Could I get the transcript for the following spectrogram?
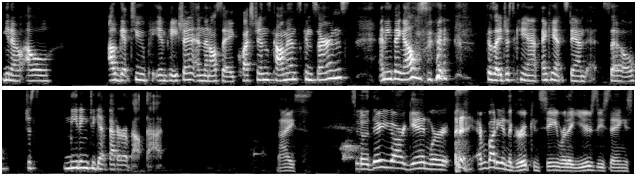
you know, I'll I'll get too impatient and then I'll say questions, comments, concerns, anything else because I just can't I can't stand it. So just needing to get better about that. Nice. So there you are again, where everybody in the group can see where they use these things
